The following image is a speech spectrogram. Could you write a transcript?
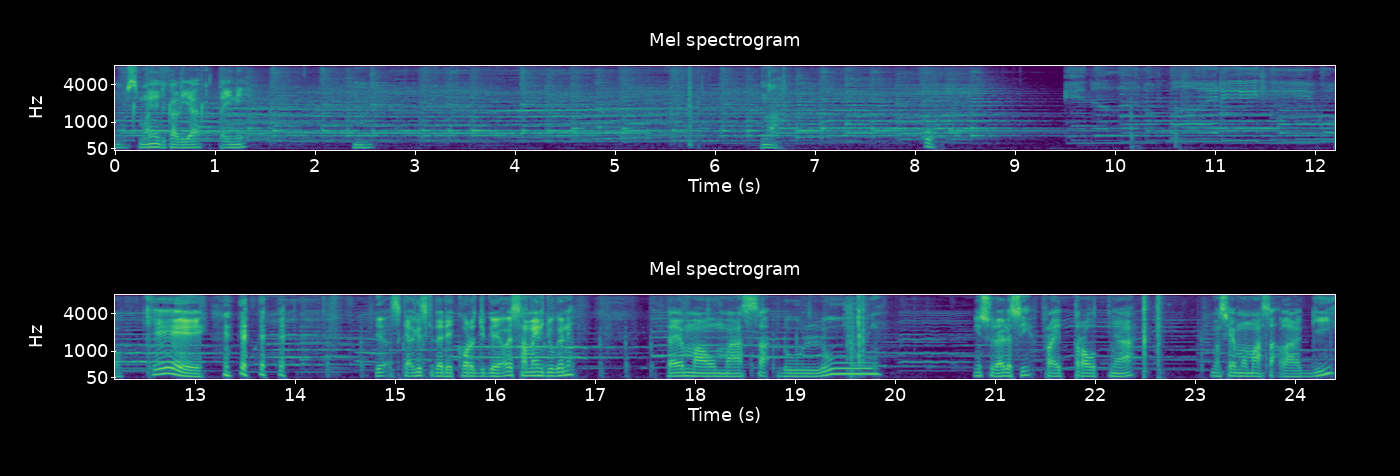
Hmm, semuanya kali ya kita ini. Hmm. Nah. Uh. Oke. Ya sekaligus kita dekor juga ya. Oh sama ini juga nih. Saya mau masak dulu. Ini sudah ada sih fried troutnya. Masih mau masak lagi.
